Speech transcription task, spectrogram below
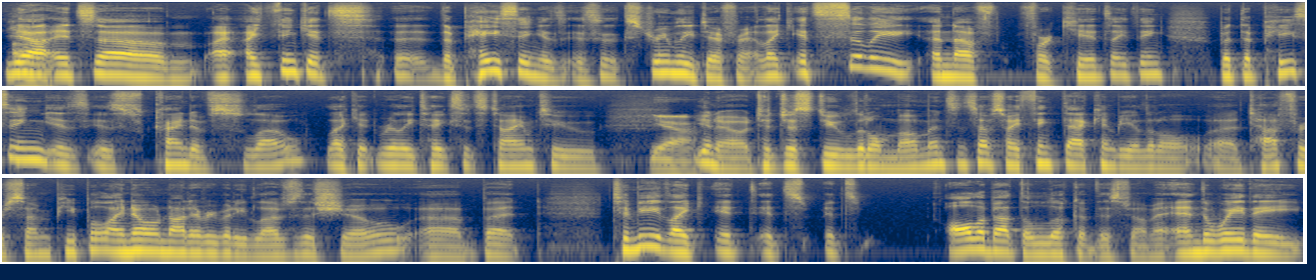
Yeah, it's um I, I think it's uh, the pacing is is extremely different. Like it's silly enough for kids, I think, but the pacing is is kind of slow. Like it really takes its time to Yeah. you know, to just do little moments and stuff. So I think that can be a little uh, tough for some people. I know not everybody loves this show, uh, but to me, like it, it's it's all about the look of this film and the way they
